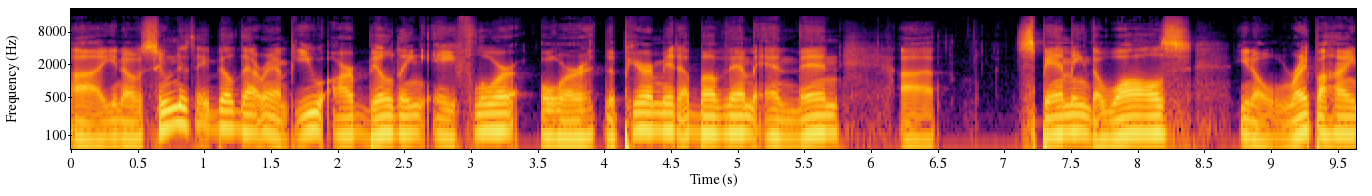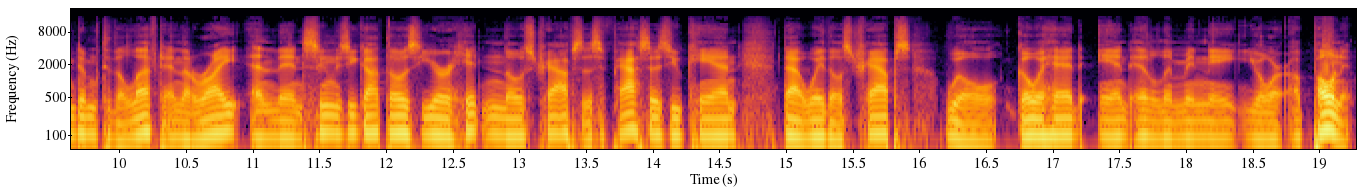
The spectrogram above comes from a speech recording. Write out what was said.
uh, you know, as soon as they build that ramp, you are building a floor or the pyramid above them, and then uh, spamming the walls. You know, right behind them to the left and the right, and then as soon as you got those, you're hitting those traps as fast as you can. That way, those traps will go ahead and eliminate your opponent.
